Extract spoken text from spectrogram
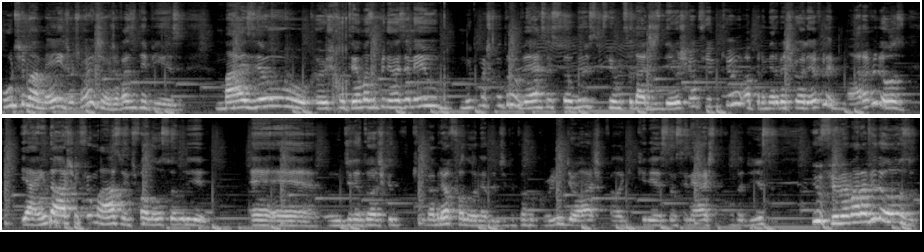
ultimamente, ultimamente não, já faz um tempinho isso, mas eu, eu escutei umas opiniões é meio muito mais controversas sobre esse filme Cidade de Deus, que é um filme que eu, a primeira vez que eu olhei, eu falei, maravilhoso. E ainda acho um filmaço, a gente falou sobre é, é, o diretor, acho que, que o Gabriel falou, né, do diretor do Creed, eu acho, que fala que queria ser um cineasta por conta disso, e o filme é maravilhoso.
